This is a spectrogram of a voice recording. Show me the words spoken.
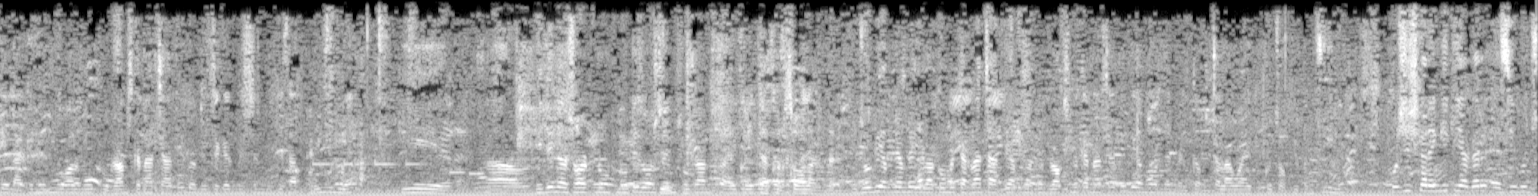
کے علاقے میں بھی اور کرنا چاہتے ہیں تو ڈی سیکٹ مشن کے ساتھ کھڑی ہوئی ہے کہ جی, کو جی, جی, جو بھی اپنے اپنے علاقوں میں کرنا چاہتے ہیں اپنے اپنے بلاکس میں کرنا چاہتے ہیں ویلکم چلا ہوا ہے کہ کچھ آکوپنسی ہے کوشش کریں گے کہ اگر ایسی کچھ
